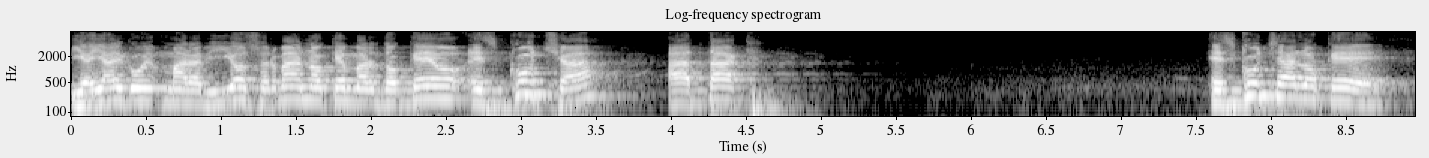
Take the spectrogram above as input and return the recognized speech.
Y hay algo maravilloso, hermano, que Mardoqueo escucha a Atac. Escucha lo que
